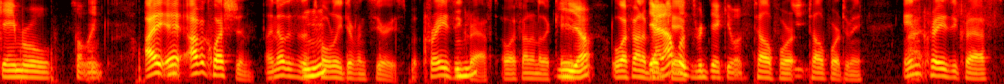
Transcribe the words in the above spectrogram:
game rule something. I I have a question. I know this is a Mhm. totally different series, but Crazy Mhm. Craft. Oh, I found another cave. Yep. Oh, I found a big Yeah, that cave. one's ridiculous. teleport You- teleport to me. In Alright. Crazy Craft,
